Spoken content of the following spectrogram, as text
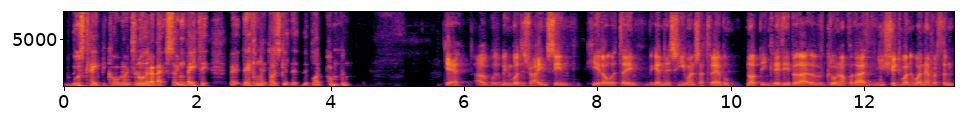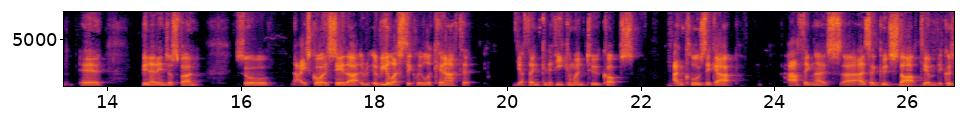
those type of comments, I know they're a bit soundbitey, but it definitely does get the, the blood pumping. Yeah, I mean, what is Ryan saying here all the time? Beginning see he wants a treble, not being greedy, but that, we've grown up with that. And you should want to win everything, uh, being a Rangers fan. So nah, he's got to say that. Realistically, looking at it, you're thinking if he can win two cups and close the gap, I think that's uh, that's a good start to him because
